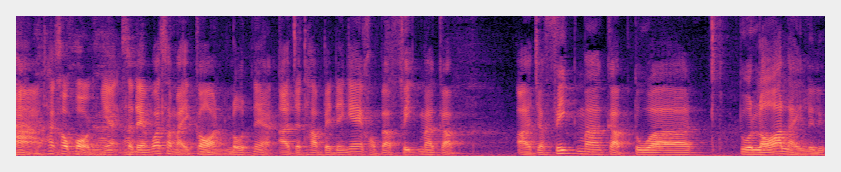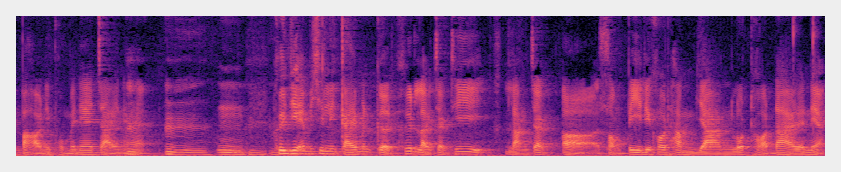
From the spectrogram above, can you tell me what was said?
อ่า ถ้าเขาบอกอย่างเงี้ยได้แสดงว่าสมัยก่อนรถเนี่ย อาจจะทำเป็นในแง่ของแบบฟิกมากับ อาจจะฟิกมากับตัว ตัวล้ออะไรเลยหรือเปล่านี่ผมไม่แน่ใจนะฮะอืมอืมคือจริงๆมิชลินไกด์มันเกิดขึ้นหลังจากที่หลังจากเอ่อสองปีที่เขาทำยางรถถอดได้แล้วเนี่ย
